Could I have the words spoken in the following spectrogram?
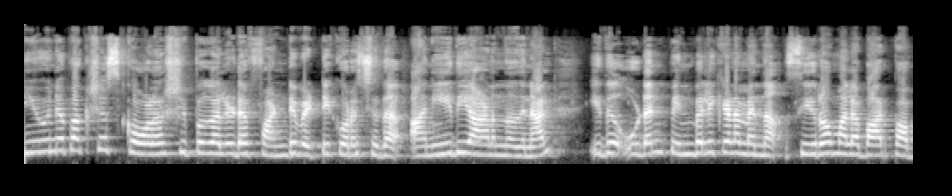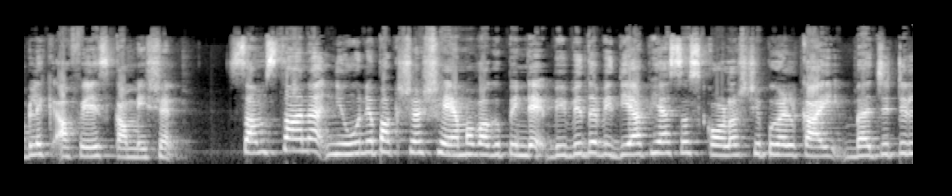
ന്യൂനപക്ഷ സ്കോളർഷിപ്പുകളുടെ ഫണ്ട് വെട്ടിക്കുറച്ചത് അനീതിയാണെന്നതിനാൽ ഇത് ഉടൻ പിൻവലിക്കണമെന്ന് Syro Malabar public affairs commission. സംസ്ഥാന ന്യൂനപക്ഷ ക്ഷേമ വകുപ്പിന്റെ വിവിധ വിദ്യാഭ്യാസ സ്കോളർഷിപ്പുകൾക്കായി ബജറ്റിൽ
